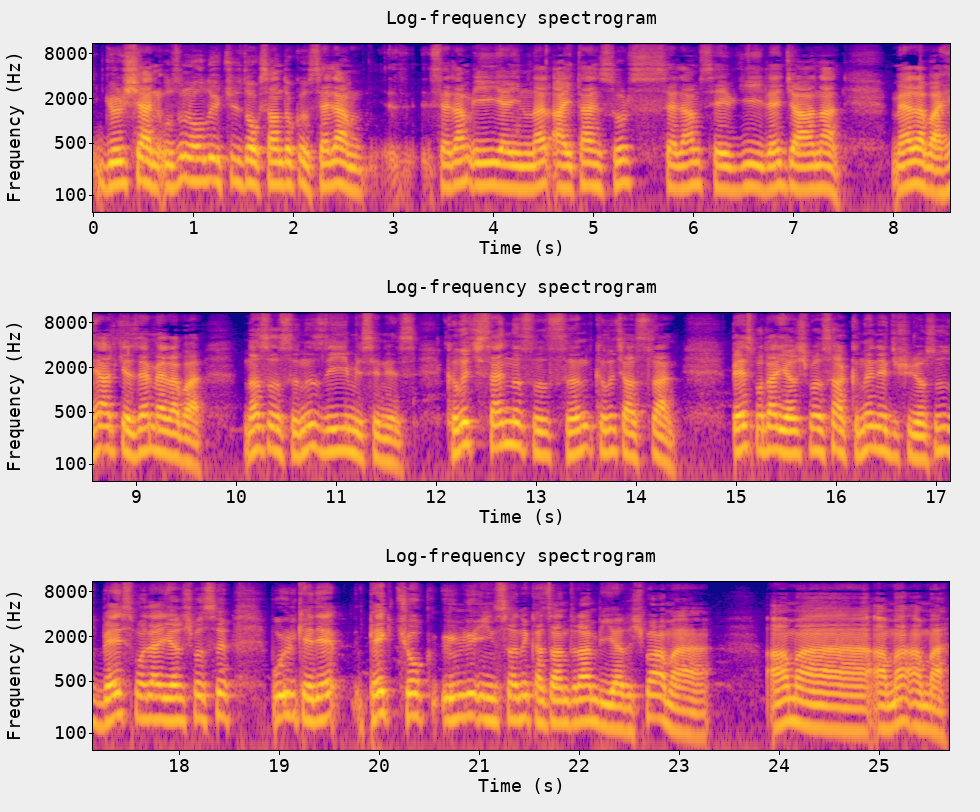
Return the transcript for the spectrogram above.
Gülşen Uzunoğlu 399 selam selam iyi yayınlar. Ayten Sur selam sevgiyle Canan. Merhaba herkese merhaba. Nasılsınız iyi misiniz? Kılıç sen nasılsın? Kılıç Aslan. Best Model yarışması hakkında ne düşünüyorsunuz? Best Model yarışması bu ülkede pek çok ünlü insanı kazandıran bir yarışma ama ama ama ama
